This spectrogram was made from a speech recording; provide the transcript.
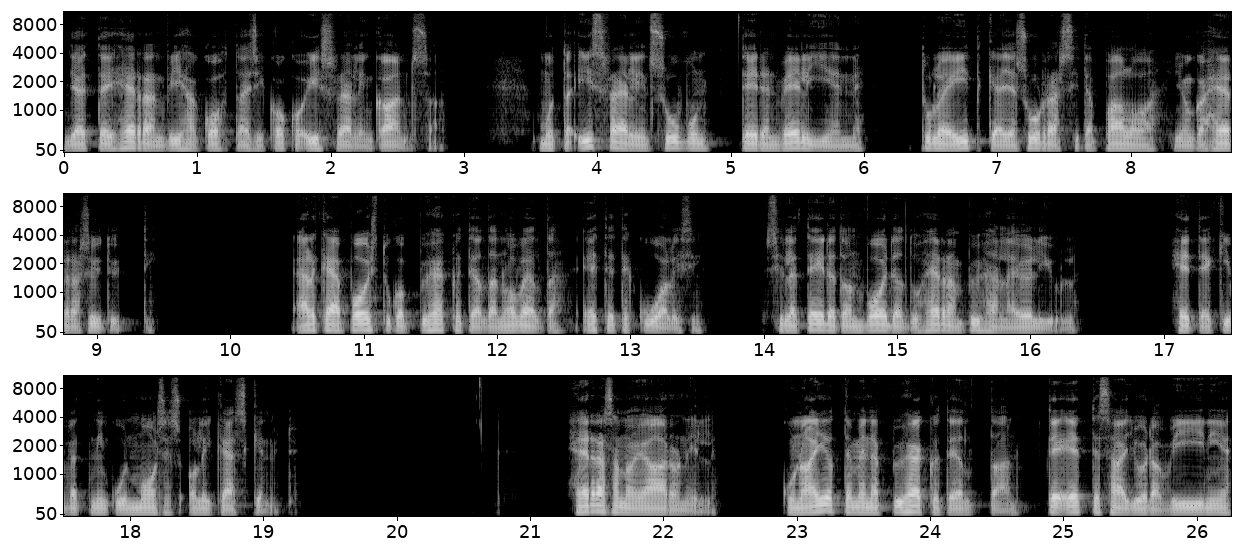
ja ettei Herran viha kohtaisi koko Israelin kansaa. Mutta Israelin suvun, teidän veljienne, tulee itkeä ja surra sitä paloa, jonka Herra sytytti. Älkää poistuko pyhäkkötelta novelta, ette te kuolisi, sillä teidät on voideltu Herran pyhällä öljyllä. He tekivät niin kuin Mooses oli käskenyt. Herra sanoi Aaronille, kun aiotte mennä pyhäkötelttaan, te ette saa juoda viiniä,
